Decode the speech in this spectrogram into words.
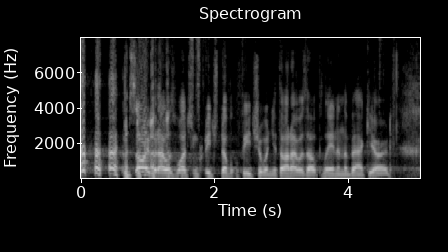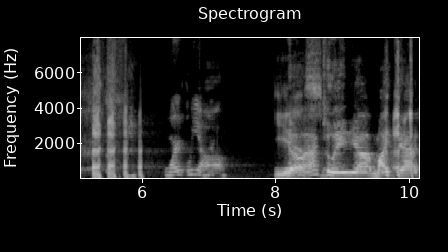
I'm sorry, but I was watching Creature Double Feature when you thought I was out playing in the backyard. weren't we all? Yes. No, actually, uh, my dad,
